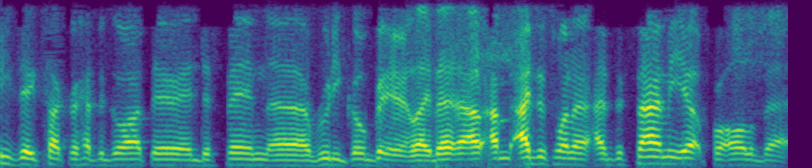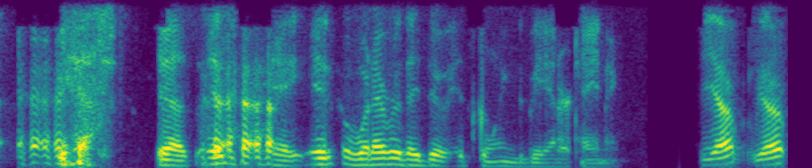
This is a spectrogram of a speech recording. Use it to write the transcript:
PJ Tucker have to go out there and defend uh, Rudy Gobert like that. I, I'm, I just want to sign me up for all of that. yes, yes. It, hey, it, whatever they do, it's going to be entertaining. Yep, yep.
